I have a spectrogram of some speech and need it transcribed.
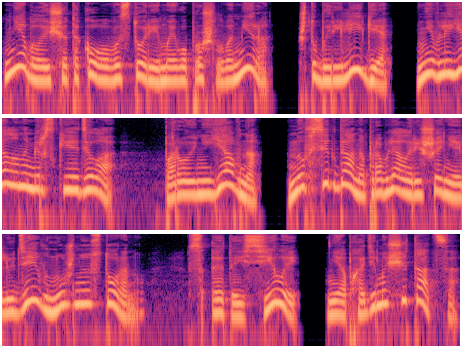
Не было еще такого в истории моего прошлого мира, чтобы религия не влияла на мирские дела, порой неявно, но всегда направляла решения людей в нужную сторону. С этой силой необходимо считаться,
